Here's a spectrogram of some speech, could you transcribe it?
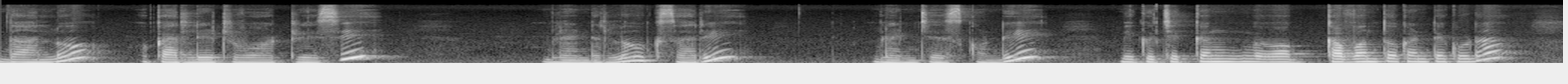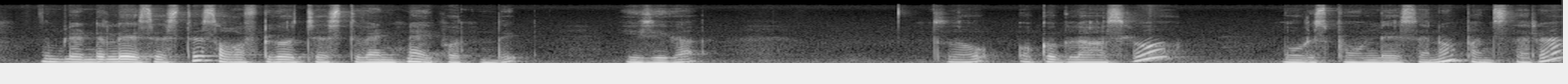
దానిలో ఒక అర లీటర్ వాటర్ వేసి బ్లెండర్లో ఒకసారి బ్లెండ్ చేసుకోండి. మీకు చికెన్ కవ్వంతో కంటే కూడా బ్లెండర్లో వేసేస్తే సాఫ్ట్గా వచ్చేస్తుంది వెంటనే అయిపోతుంది. ఈజీగా. సో ఒక గ్లాస్లో మూడు స్పూన్లు వేసాను పంచదార.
